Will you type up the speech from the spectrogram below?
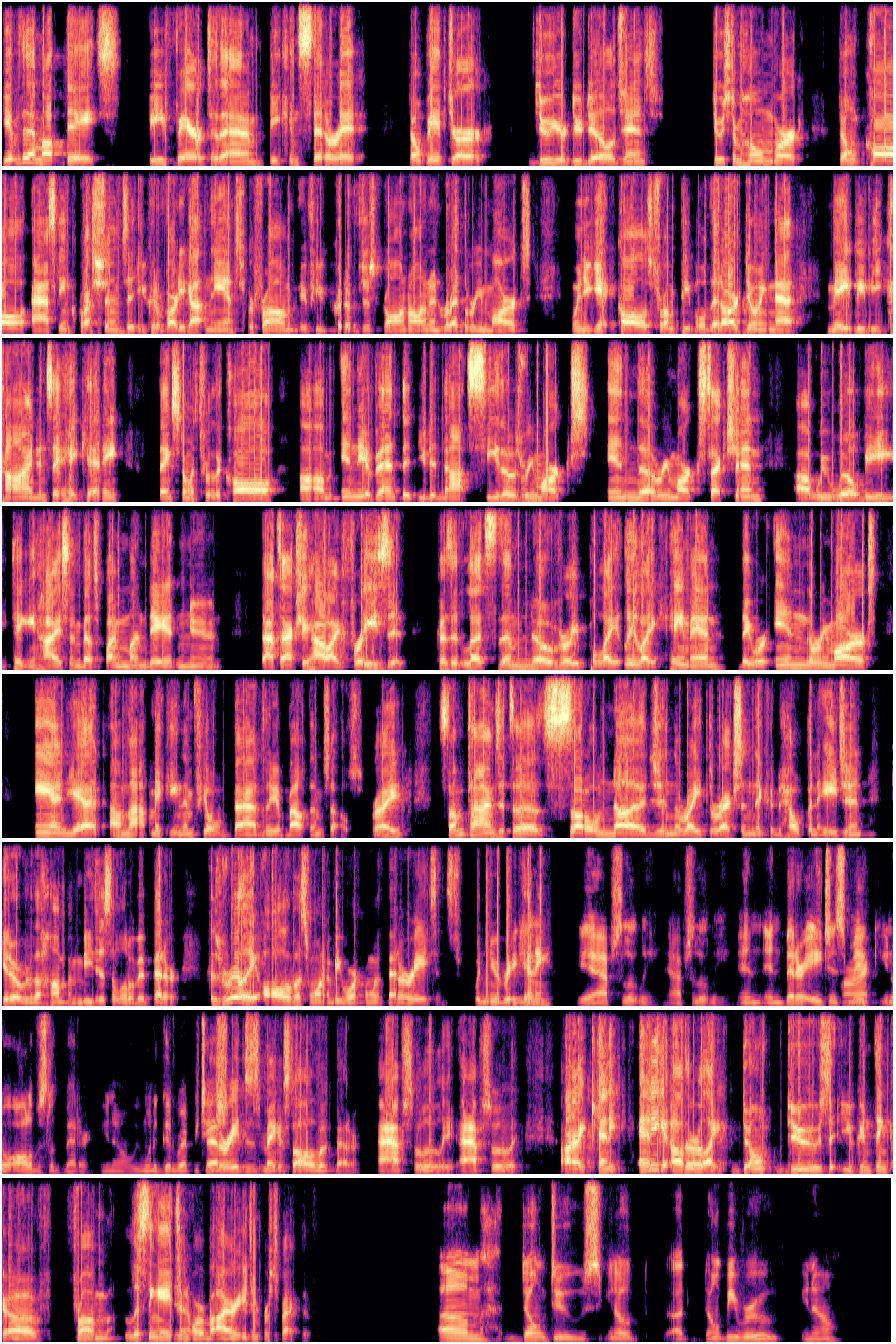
Give them updates, be fair to them, be considerate, don't be a jerk, do your due diligence, do some homework. Don't call asking questions that you could have already gotten the answer from if you could have just gone on and read the remarks. When you get calls from people that are doing that, maybe be kind and say, hey, Kenny, thanks so much for the call. Um, in the event that you did not see those remarks in the remarks section, uh, we will be taking highest and best by Monday at noon. That's actually how I phrase it because it lets them know very politely, like, hey, man, they were in the remarks. and yet I'm not making them feel badly about themselves, right? Mm-hmm. Sometimes it's a subtle nudge in the right direction that could help an agent get over the hump and be just a little bit better. Because really, all of us want to be working with better agents. Wouldn't you agree. Kenny? Yeah, absolutely, absolutely. And and better agents all make right. you know all of us look better. You know, we want a good reputation. Better agents make us all look better. Absolutely, absolutely. All right, Kenny. Any other like don't do's that you can think of from listing agent or buyer agent perspective? Um, don't do's. You know, uh, don't be rude. You know,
